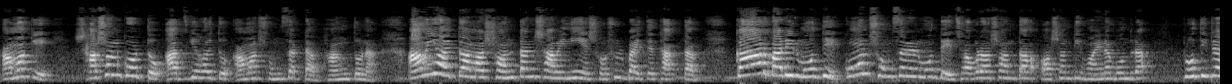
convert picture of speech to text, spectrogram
আমাকে শাসন করতো, আজকে হয়তো আমার সংসারটা ভাঙতো না। আমি হয়তো আমার সন্তান, স্বামী নিয়ে শ্বশুর বাড়িতে থাকতাম। কার বাড়ির মধ্যে, কোন সংসারের মধ্যে ঝগড়া, অশান্তা, অশান্তি হয় না বন্ধুরা? প্রতিটা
